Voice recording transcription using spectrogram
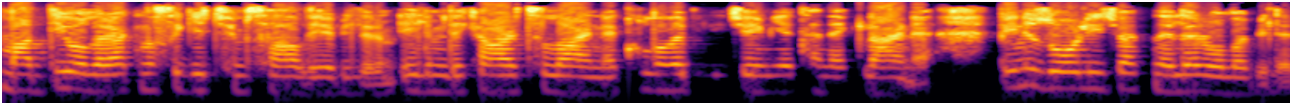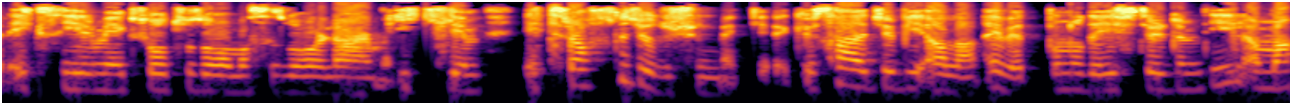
maddi olarak nasıl geçim sağlayabilirim? Elimdeki artılar ne? Kullanabileceğim yetenekler ne? Beni zorlayacak neler olabilir? Eksi 20, eksi 30 olması zorlar mı? İklim, etraflıca düşünmek gerekiyor. Sadece bir alan. Evet bunu değiştirdim değil ama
